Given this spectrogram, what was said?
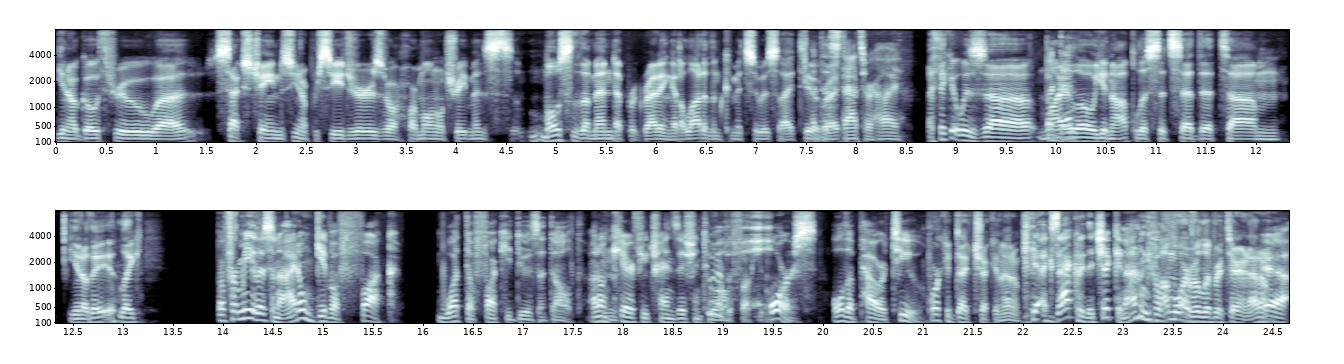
you know go through uh, sex change, you know, procedures or hormonal treatments. Most of them end up regretting it. A lot of them commit suicide too, but the right? stats are high. I think it was uh, Milo Yiannopoulos that said that um, you know they like But for me, listen, I don't give a fuck what the fuck you do as adult. I don't Mhm. care if you transition to a the fuck horse. All the power to you. pork a duck chicken. I don't care. Yeah, exactly. The chicken. I don't give a I'm fuck. more of a libertarian. I don't. yeah.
